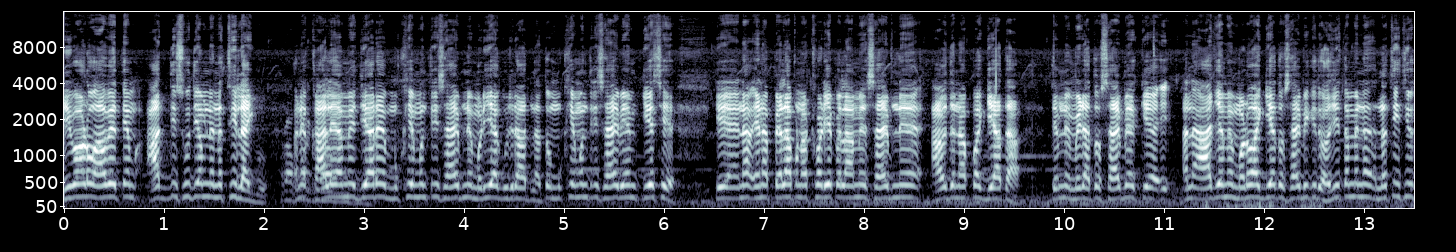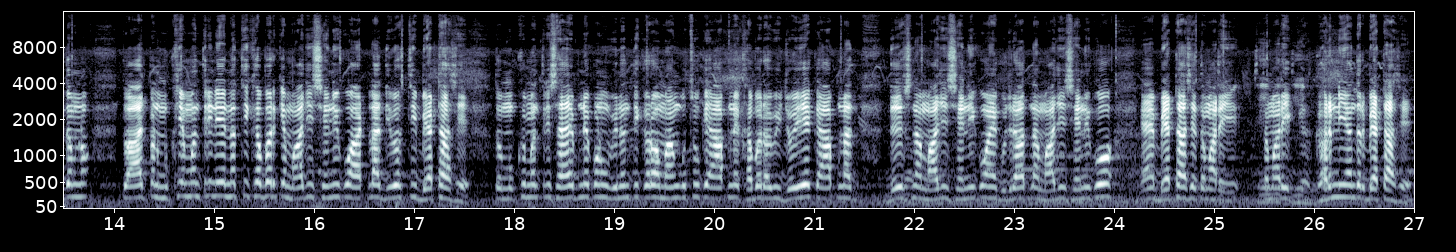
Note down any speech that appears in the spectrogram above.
નિવાડો આવે તેમ આજ દી સુધી અમને નથી લાગ્યું. અને કાલે અમે જ્યારે મુખ્યમંત્રી સાહેબને મળ્યા ગુજરાતના તો મુખ્યમંત્રી સાહેબ એમ કહે છે કે એના એના પહેલાં પણ અઠવાડિયા પહેલાં અમે સાહેબને આવેદન આપવા ગયા હતા. તેમને મળ્યા તો સાહેબે કે, અને આજે અમે મળવા ગયા તો સાહેબે કીધું, હજી તમે નથી થયું તમને? તો આજ પણ મુખ્યમંત્રીને એ નથી ખબર કે માજી સૈનિકો આટલા દિવસથી બેઠા છે. તો મુખ્યમંત્રી સાહેબને પણ હું વિનંતી કરવા માંગુ છું કે આપને ખબર હોવી જોઈએ કે આપના દેશના માજી સૈનિકો અહીં ગુજરાતના માજી સૈનિકો અહીં બેઠા છે તમારી તમારી ઘરની અંદર બેઠા છે.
